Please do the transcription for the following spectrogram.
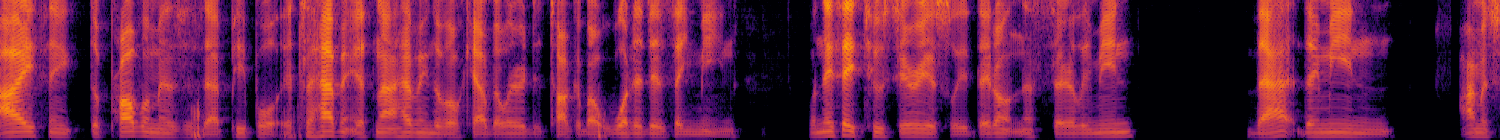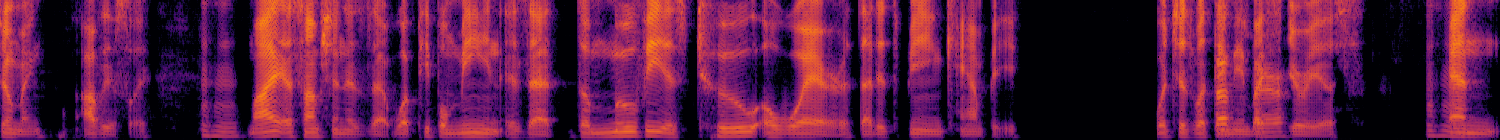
I think the problem is is that people it's having it's not having the vocabulary to talk about what it is they mean. When they say too seriously, they don't necessarily mean that. They mean I'm assuming, obviously. Mhm. My assumption is that what people mean is that the movie is too aware that it's being campy, which is what they That's mean by fair. serious. Mhm. And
